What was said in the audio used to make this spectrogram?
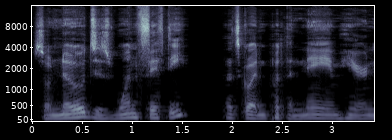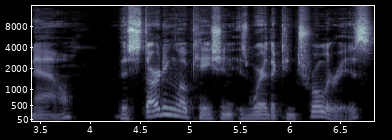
So nodes is 150. Let's go ahead and put the name here now. The starting location is where the controller is.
